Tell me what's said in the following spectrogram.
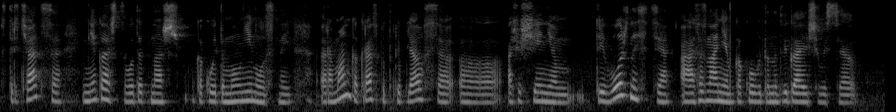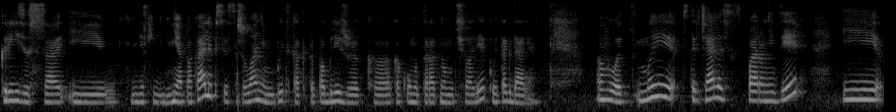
встречаться. И мне кажется, вот этот наш какой-то молниеносный роман как раз подкреплялся э, ощущением тревожности, осознанием какого-то надвигающегося кризиса и, если не апокалипсиса, желанием быть как-то поближе к какому-то родному человеку и так далее. Вот, мы встречались пару недель, и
